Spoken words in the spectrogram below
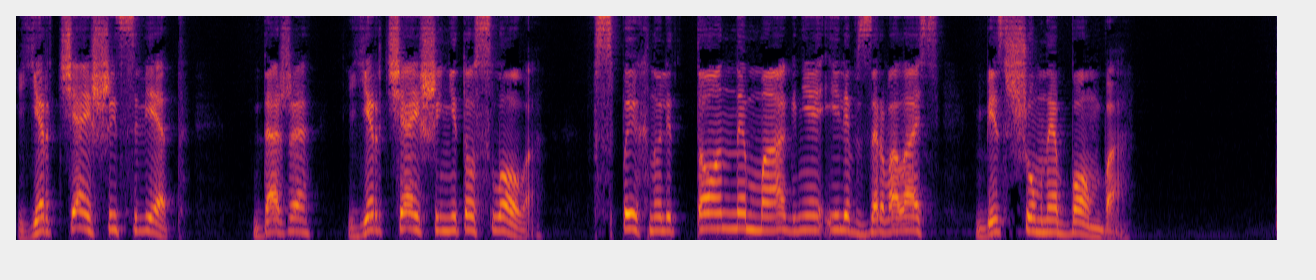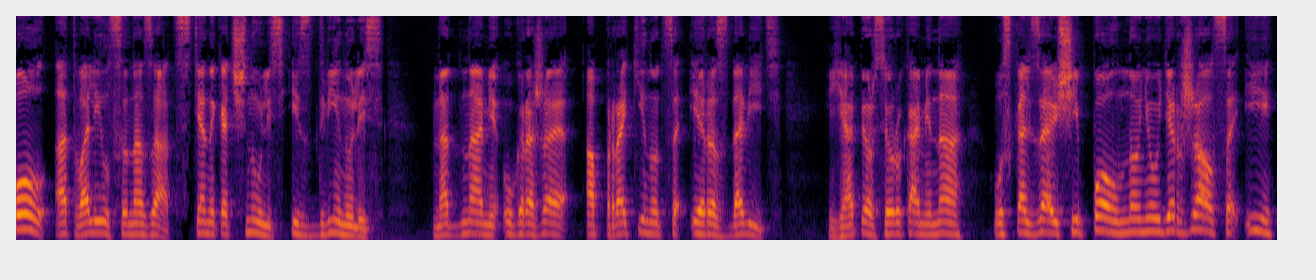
ярчайший свет. Даже ярчайший не то слово. Вспыхнули тонны магния или взорвалась бесшумная бомба. Пол отвалился назад, стены качнулись и сдвинулись, над нами угрожая опрокинуться и раздавить. Я оперся руками на ускользающий пол, но не удержался и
